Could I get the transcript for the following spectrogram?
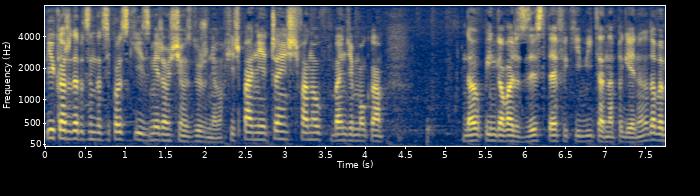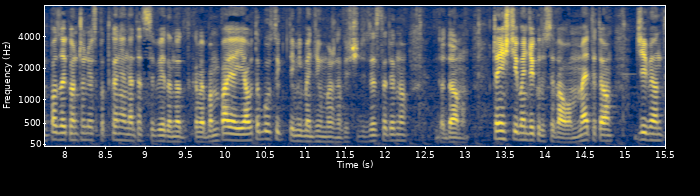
Piłkarze reprezentacji Polski zmierzą się z drużyną Hiszpanii. Część fanów będzie mogła dopingować z strefy kibica na PGN Narodowym. Po zakończeniu spotkania na tacy wyjadą dodatkowe bambaje i autobusy, którymi będzie można wyjść ze stadionu do domu. Częściej będzie kursowało metro, 9,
